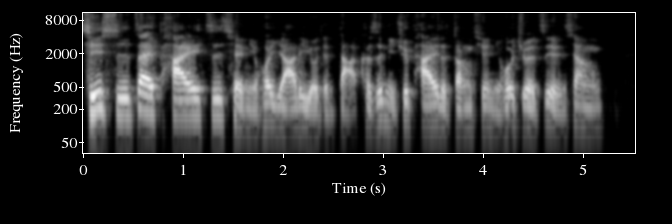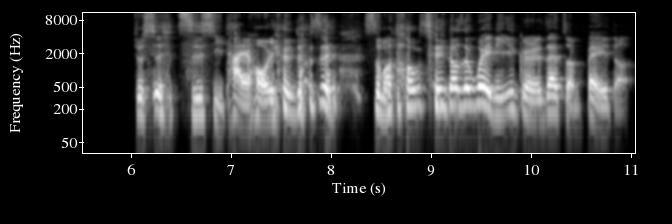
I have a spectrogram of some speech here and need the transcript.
其实，在拍之前你会压力有点大，可是你去拍的当天，你会觉得自己很像就是 慈禧太后，因为就是什么东西都是为你一个人在准备的。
